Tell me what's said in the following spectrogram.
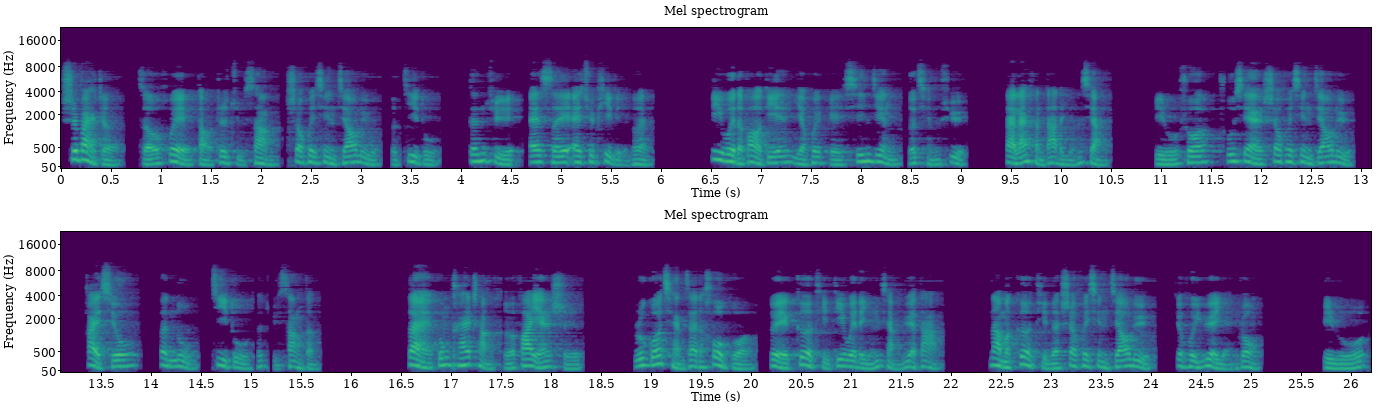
失败者则会导致沮丧、社会性焦虑和嫉妒。根据 SAHP 理论。地位的暴跌也会给心境和情绪带来很大的影响，比如说出现社会性焦虑、害羞、愤怒、嫉妒和沮丧等。在公开场合发言时，如果潜在的后果对个体地位的影响越大，那么个体的社会性焦虑就会越严重。比如，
